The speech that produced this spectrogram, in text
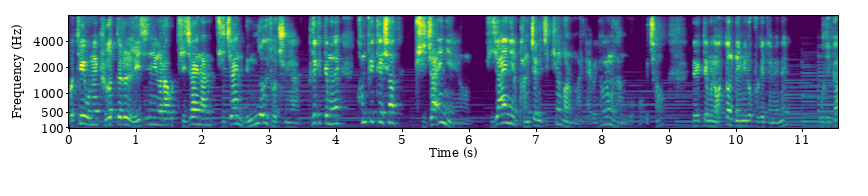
어떻게 보면 그것들을 reasoning을 하고 디자인하는 디자인 능력이 더 중요한 그렇기 때문에 computation 디자인이에요. 디자인이 방점이 찍히는 거란 말이야. 이거 형용사인 거고, 그렇죠? 그렇기 때문에 어떤 의미로 보게 되면은 우리가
